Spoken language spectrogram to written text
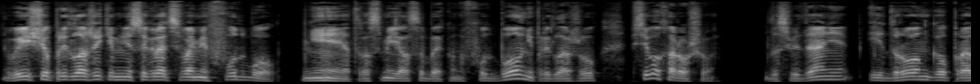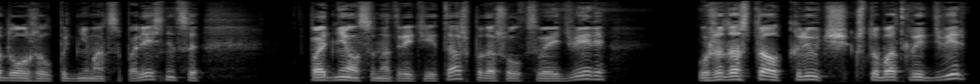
Вы еще предложите мне сыграть с вами в футбол. — Нет, — рассмеялся Бекон, — футбол не предложу. Всего хорошего. До свидания. И Дронго продолжил подниматься по лестнице, поднялся на третий этаж, подошел к своей двери, уже достал ключ, чтобы открыть дверь,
